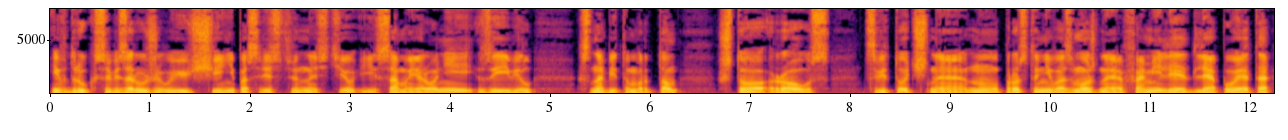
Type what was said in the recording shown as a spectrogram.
и вдруг с обезоруживающей непосредственностью и самой иронией заявил с набитым ртом, что Роуз – цветочная, ну, просто невозможная фамилия для поэта,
